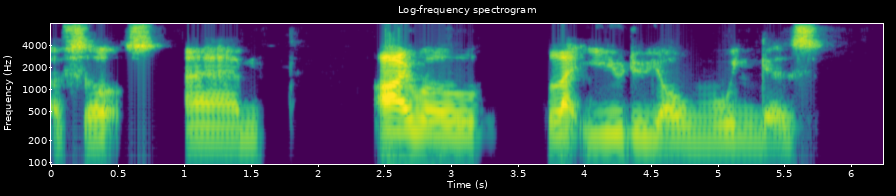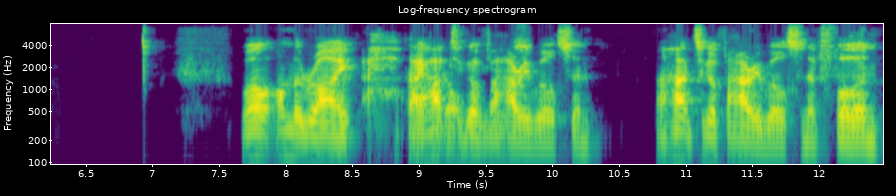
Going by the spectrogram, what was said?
of sorts. Um, I will let you do your wingers. Well, on the right, I had to go for Harry Wilson. I had to go for Harry Wilson of Fulham.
